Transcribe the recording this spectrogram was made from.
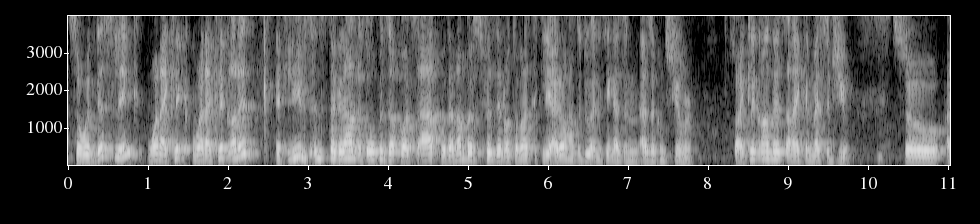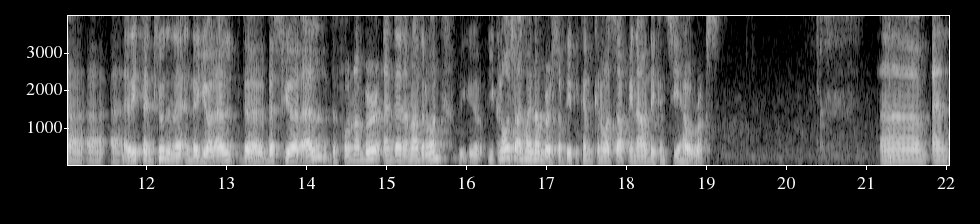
So with this link, when I click when I click on it, it leaves Instagram, it opens up WhatsApp with the numbers filled in automatically. I don't have to do anything as, an, as a consumer. So I click on this and I can message you. So uh, uh, uh Rita included in the, in the URL, the, this URL, the phone number, and then another one. You, you can also add my number so people can, can WhatsApp me now, they can see how it works. Um, and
